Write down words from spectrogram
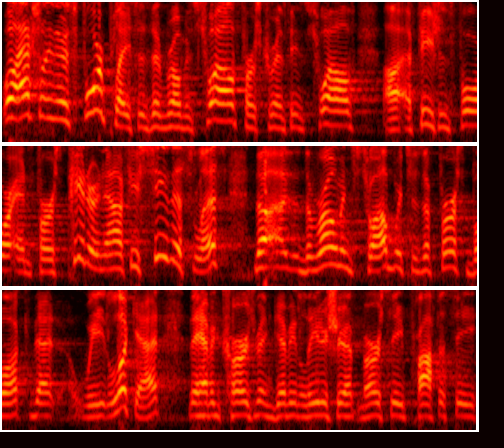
Well, actually, there's four places in Romans 12, 1 Corinthians 12, uh, Ephesians 4, and 1 Peter. Now, if you see this list, the, uh, the Romans 12, which is the first book that we look at, they have encouragement, giving, leadership, mercy, prophecy,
